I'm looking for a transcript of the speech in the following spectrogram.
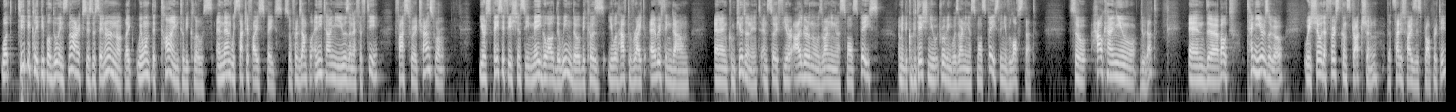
What typically people do in snarks is to say, no, no, no, like we want the time to be close, and then we sacrifice space. So, for example, anytime you use an FFT, fast Fourier transform, your space efficiency may go out the window because you will have to write everything down and then compute on it. And so if your algorithm was running in a small space, I mean, the computation you were proving was running in a small space, then you've lost that. So how can you do that? And uh, about 10 years ago, we showed the first construction that satisfies this property.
